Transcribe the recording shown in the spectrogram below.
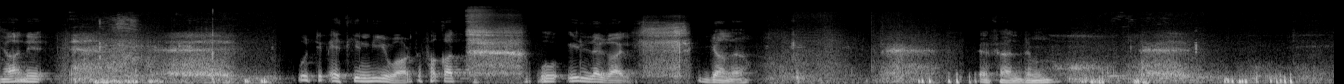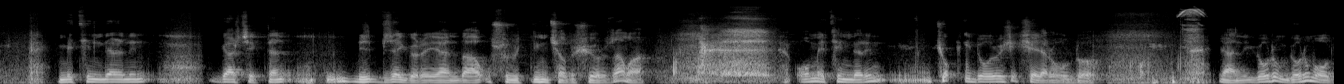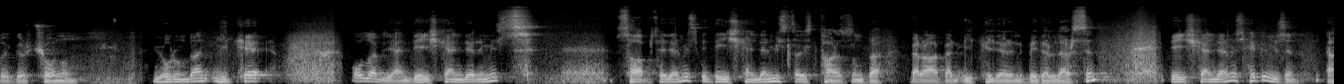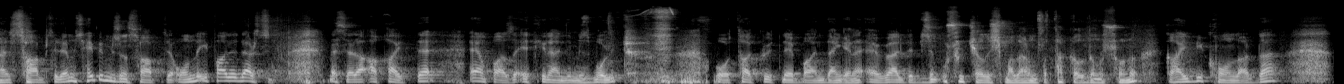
Yani bu tip etkinliği vardı fakat bu illegal yanı efendim metinlerinin gerçekten bi- bize göre yani daha usulü din çalışıyoruz ama o metinlerin çok ideolojik şeyler olduğu yani yorum yorum olduğu bir çoğunun yorumdan ilke olabilir. Yani değişkenlerimiz, sabitelerimiz ve değişkenlerimiz tarzında beraber ilkelerini belirlersin. Değişkenlerimiz hepimizin, yani sabitelerimiz hepimizin sabite. Onu da ifade edersin. Mesela akaidde en fazla etkilendiğimiz boyut o takvit nebbani'den gelen evvelde bizim usul çalışmalarımıza takıldığımız konu gaybi konularda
